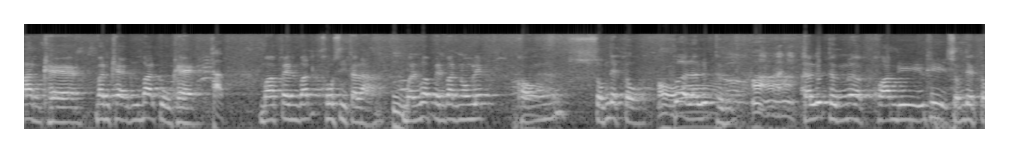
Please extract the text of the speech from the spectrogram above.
บ้านแคบ้านแคคือบ้านปู่แคครับมาเป็นวัดโคสีตลาดเหมือนว่าเป็นวัดน้องเล็กของ สมเด็จโตอ๋อเพื่อระลึกถึงอ่าอ่าอ่าระลึกถึงเอ่อความดีที่สมเด็จโต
